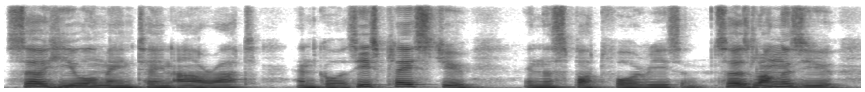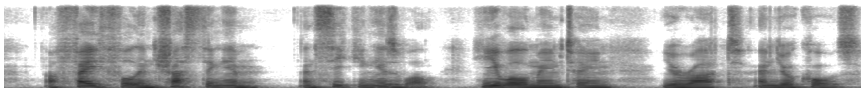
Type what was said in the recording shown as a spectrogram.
so He will maintain our right and cause. He's placed you in the spot for a reason. So as long as you are faithful in trusting Him, and seeking His will, He will maintain your right and your cause.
